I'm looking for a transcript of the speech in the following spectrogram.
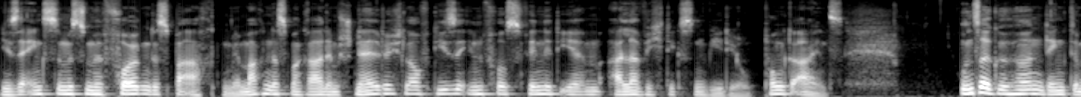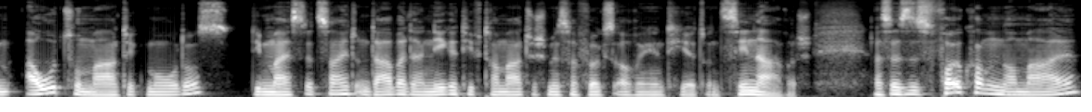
dieser Ängste müssen wir Folgendes beachten. Wir machen das mal gerade im Schnelldurchlauf. Diese Infos findet ihr im allerwichtigsten Video. Punkt 1. Unser Gehirn denkt im Automatikmodus die meiste Zeit und dabei dann negativ dramatisch misserfolgsorientiert und szenarisch. Das heißt, es ist vollkommen normal,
